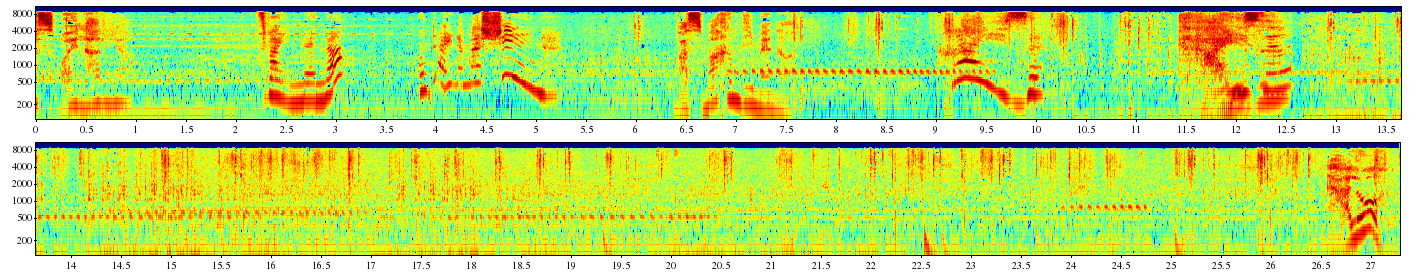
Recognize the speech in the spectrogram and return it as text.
Was, Eulalia? Zwei Männer und eine Maschine. Was machen die Männer? Reise. Reise? Hallo?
